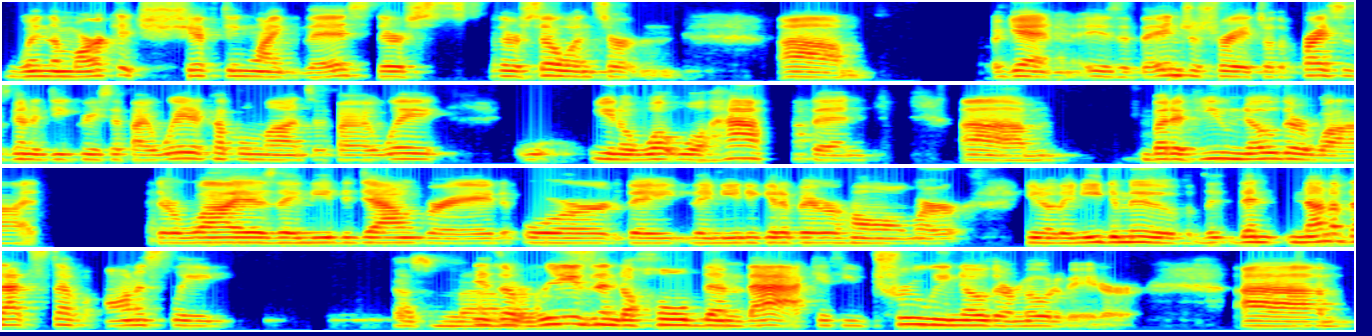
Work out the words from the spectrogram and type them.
when the market's shifting like this, they're they're so uncertain. Um, again, is it the interest rates or the price is going to decrease if I wait a couple months? If I wait, you know what will happen? Um, but if you know their why, their why is they need to downgrade or they they need to get a bigger home or you know they need to move. Then none of that stuff honestly is a reason to hold them back if you truly know their motivator. Um,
